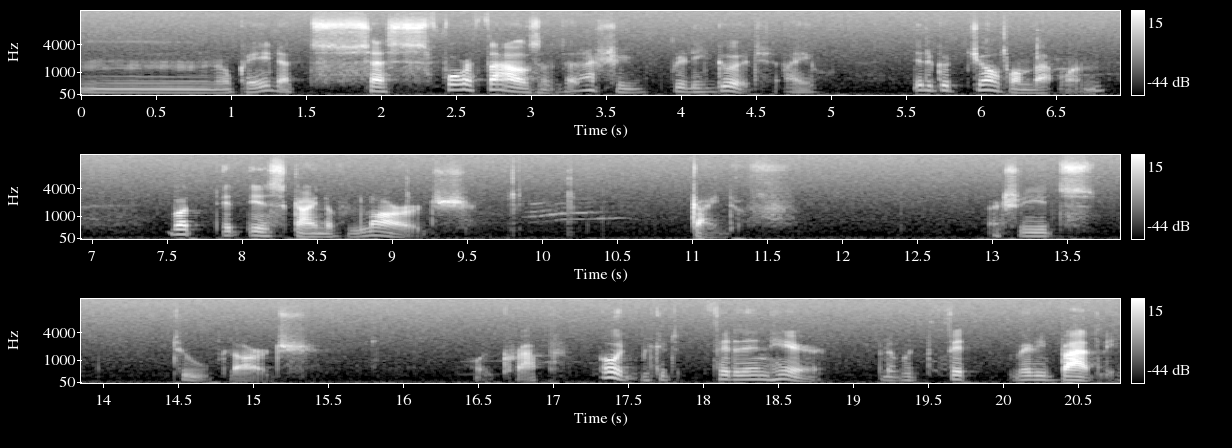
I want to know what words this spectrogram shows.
Mm, okay, that says 4,000. That's actually really good. I did a good job on that one. But it is kind of large. Kind of. Actually, it's too large. Holy crap. Oh, we could fit it in here. But it would fit really badly.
